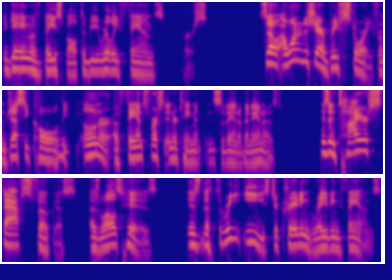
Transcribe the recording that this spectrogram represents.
the game of baseball to be really fans first. So I wanted to share a brief story from Jesse Cole, the owner of Fans First Entertainment in the Savannah Bananas. His entire staff's focus, as well as his, is the three E's to creating raving fans.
